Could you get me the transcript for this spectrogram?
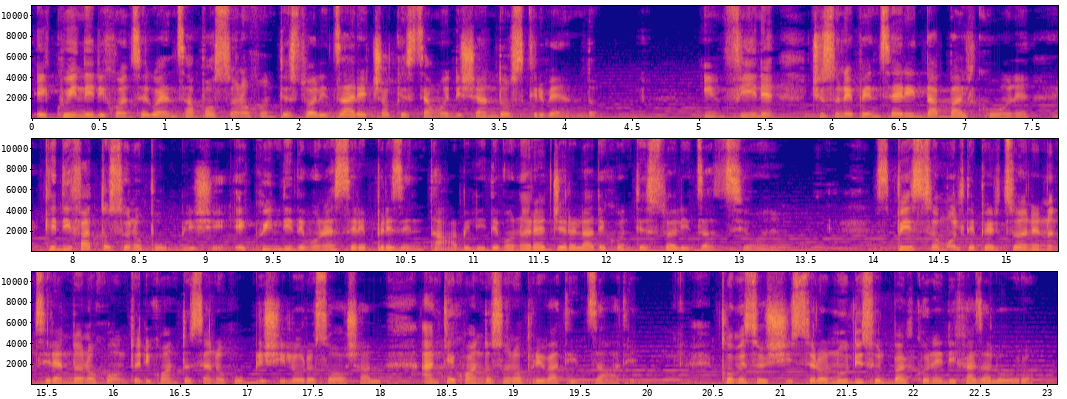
e quindi di conseguenza possono contestualizzare ciò che stiamo dicendo o scrivendo. Infine ci sono i pensieri da balcone, che di fatto sono pubblici e quindi devono essere presentabili, devono reggere la decontestualizzazione. Spesso molte persone non si rendono conto di quanto siano pubblici i loro social, anche quando sono privatizzati, come se uscissero nudi sul balcone di casa loro.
